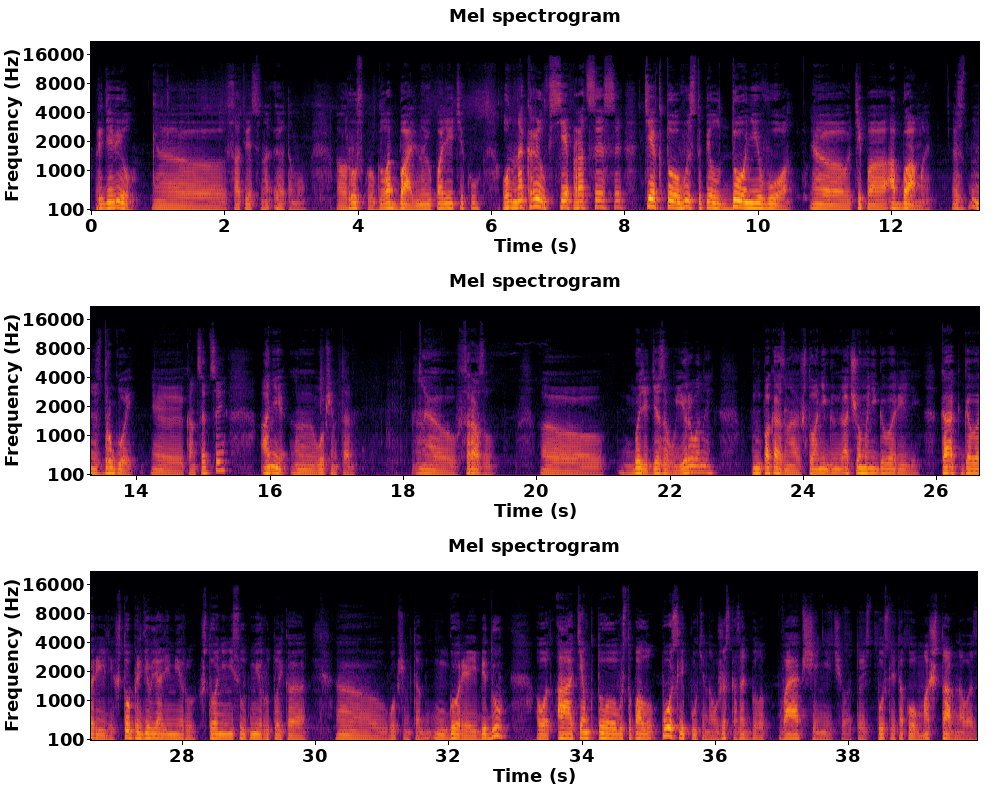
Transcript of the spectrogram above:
предъявил, э, соответственно, этому русскую глобальную политику, он накрыл все процессы, те, кто выступил до него, э, типа Обамы, с, другой э, концепции, они, в общем-то, сразу были дезавуированы, показано, что они, о чем они говорили, как говорили, что предъявляли миру, что они несут миру только, э, в общем-то, горе и беду. Вот. А тем, кто выступал после Путина, уже сказать было вообще нечего. То есть после такого масштабного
